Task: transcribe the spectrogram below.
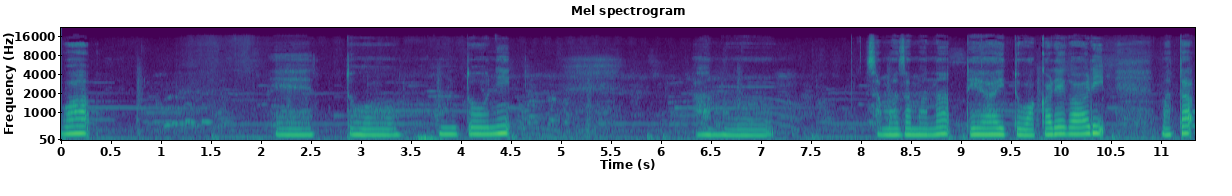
はえー、っと本当にあのさまざまな出会いと別れがありまた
